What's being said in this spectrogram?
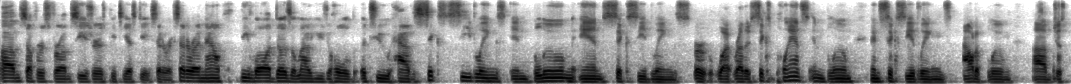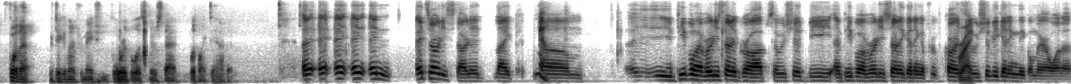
um, suffers from seizures, PTSD, et cetera, et cetera. Now, the law does allow you to hold uh, to have six seedlings in bloom and six seedlings, or what, rather, six plants in bloom and six seedlings out of bloom um, just for that particular information for the listeners that would like to have it. and, and, and it's already started. Like, Yeah. um, uh, people have already started to grow up, so we should be, and people have already started getting approved cards, Right. so we should be getting legal marijuana. uh,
